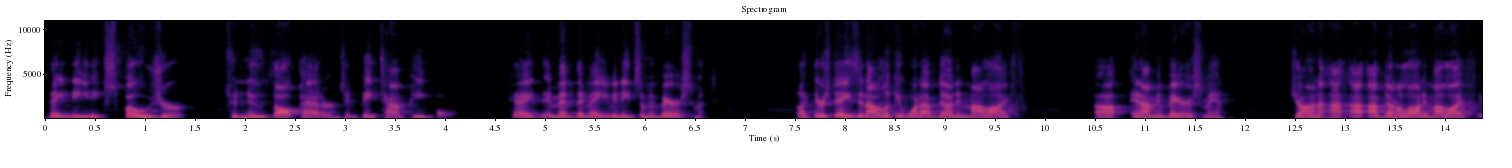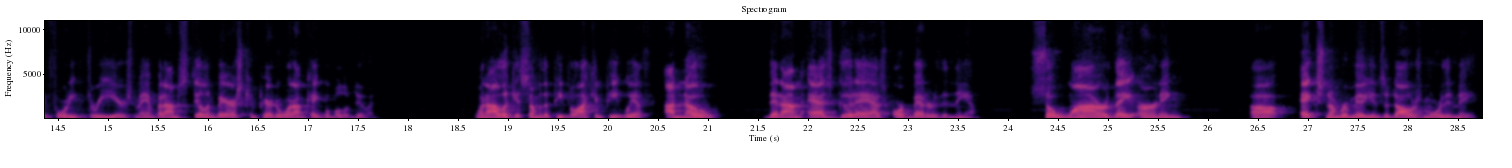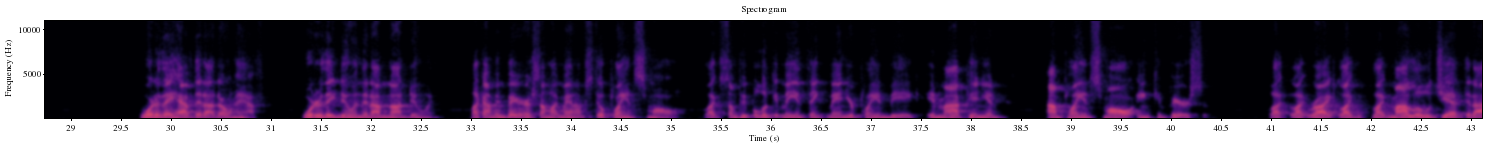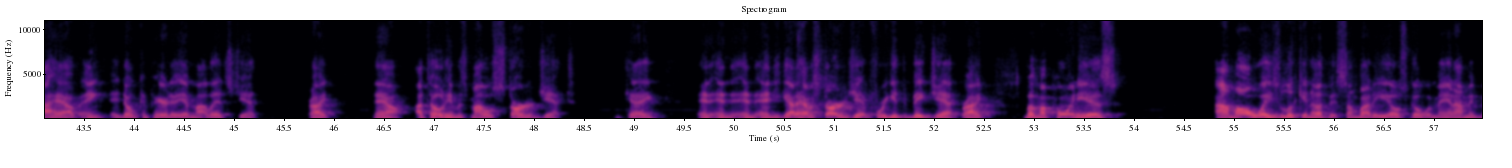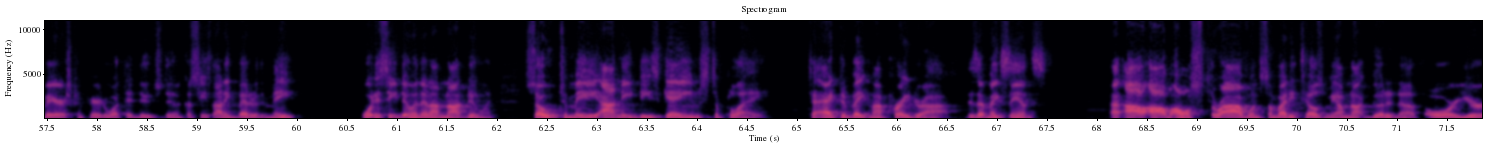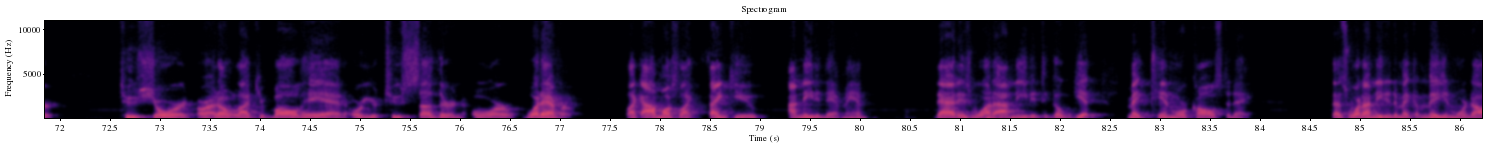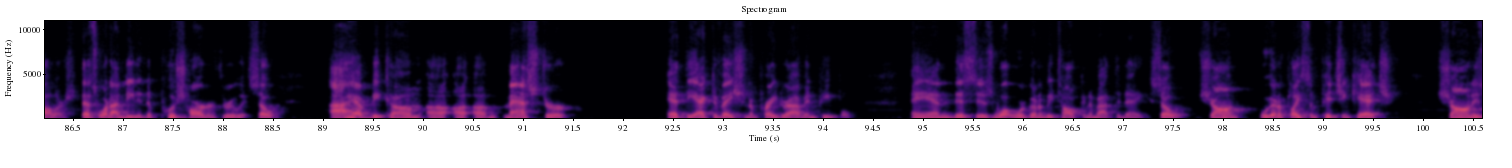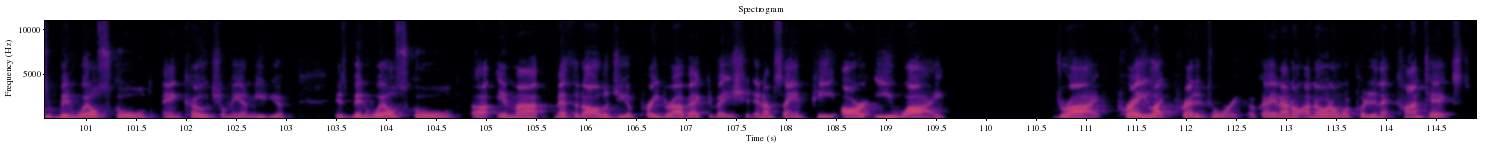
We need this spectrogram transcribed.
They need exposure to new thought patterns and big time people. Okay. They may, they may even need some embarrassment. Like there's days that I look at what I've done in my life uh, and I'm embarrassed, man. John, I, I've done a lot in my life in 43 years, man, but I'm still embarrassed compared to what I'm capable of doing. When I look at some of the people I compete with, I know that I'm as good as or better than them. So why are they earning uh, X number of millions of dollars more than me? What do they have that I don't have? What are they doing that I'm not doing? Like I'm embarrassed. I'm like, man, I'm still playing small. Like some people look at me and think, man, you're playing big. In my opinion, I'm playing small in comparison. Like, like, right? Like, like my little jet that I have ain't, it don't compare to Ed Mylett's jet, right? Now, I told him it's my little starter jet. Okay. And, and, and, and you got to have a starter jet before you get the big jet, right? But my point is, I'm always looking up at somebody else going, man, I'm embarrassed compared to what that dude's doing because he's not any better than me. What is he doing that I'm not doing? So to me, I need these games to play to activate my prey drive. Does that make sense? I'll, I'll almost thrive when somebody tells me I'm not good enough or you're too short or I don't like your bald head or you're too southern or whatever. Like I almost like, thank you. I needed that, man. That is what I needed to go get, make 10 more calls today. That's what I needed to make a million more dollars. That's what I needed to push harder through it. So I have become a, a, a master at the activation of prey drive in people. And this is what we're going to be talking about today. So, Sean, we're going to play some pitch and catch. Sean has been well schooled and coach, let me unmute you, has been well schooled uh, in my methodology of prey drive activation. And I'm saying P R E Y drive, prey like predatory. Okay. And I don't, I know I don't want to put it in that context,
